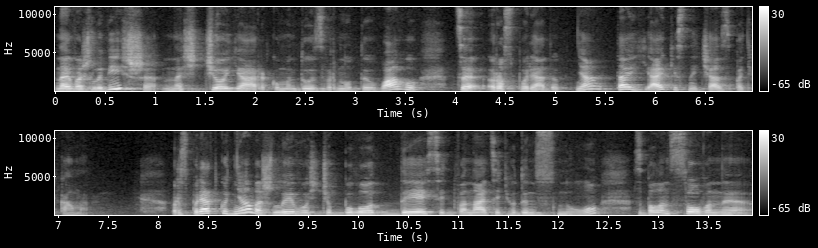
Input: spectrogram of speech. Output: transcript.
Найважливіше, на що я рекомендую звернути увагу, це розпорядок дня та якісний час з батьками. В розпорядку дня важливо, щоб було 10-12 годин сну, збалансоване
